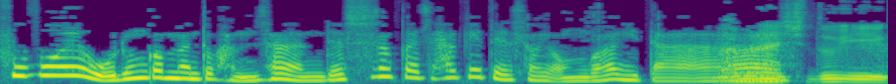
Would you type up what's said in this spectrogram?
후보에 오른 것만도 감사한데 수상까지 하게 돼서 영광이다. 라미란 씨도 이,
